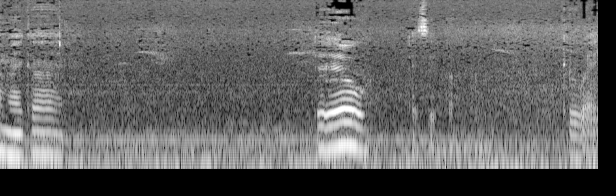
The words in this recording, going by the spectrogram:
Oh my god. Ew. I see. Go away.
